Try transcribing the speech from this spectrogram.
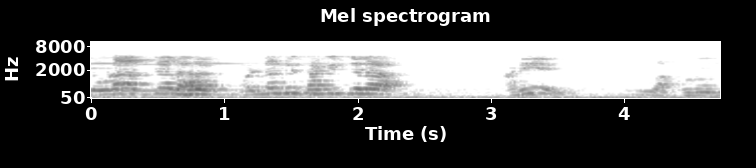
एवढा आज्ञाधारक. वडिलांनी सांगितलेला. आणि तू वाकडून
